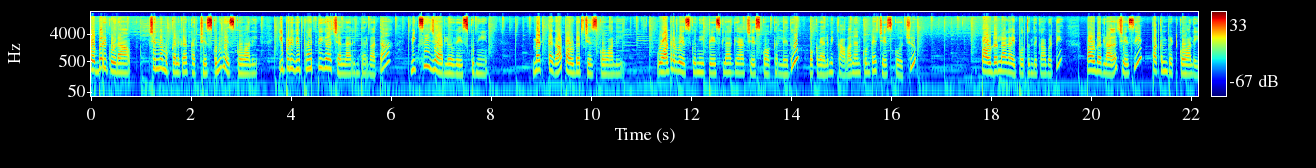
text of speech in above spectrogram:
కొబ్బరి కూడా చిన్న ముక్కలుగా కట్ చేసుకుని వేసుకోవాలి. ఇప్పుడు ఇవి పూర్తిగా చల్లారిన తర్వాత మిక్సీ జార్లో వేసుకుని మెత్తగా పౌడర్ చేసుకోవాలి. వాటర్ వేసుకుని పేస్ట్ లాగా చేసుకోక్కర్లేదు. ఒకవేళ మీకు కావాలనుకుంటే చేసుకోవచ్చు. పౌడర్ లాగా అయిపోతుంది కాబట్టి పౌడర్ లాగా చేసి పక్కన పెట్టుకోవాలి.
